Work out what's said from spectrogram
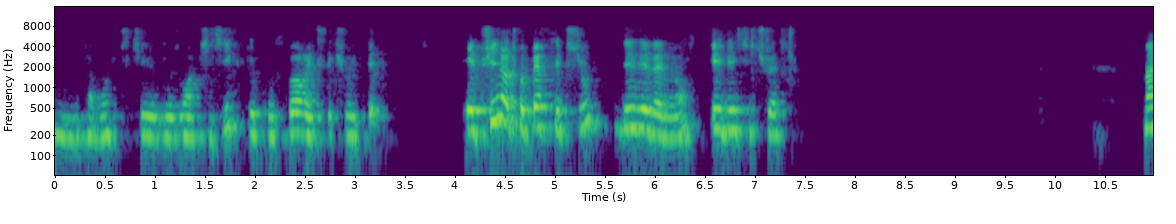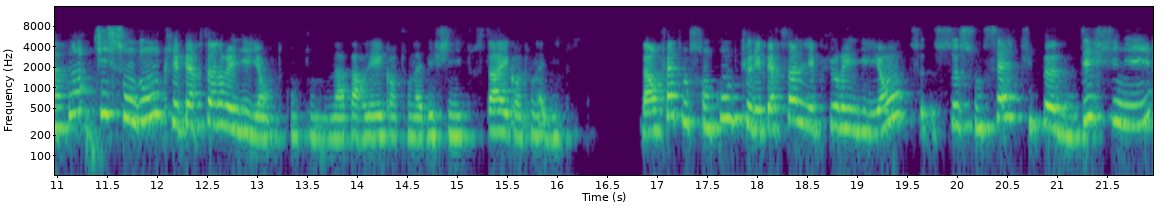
notamment tout ce qui est besoin physique, de confort et de sécurité. Et puis notre perception des événements et des situations. Maintenant, qui sont donc les personnes résilientes Quand on a parlé, quand on a défini tout ça et quand on a dit tout ça? Ben, en fait, on se rend compte que les personnes les plus résilientes, ce sont celles qui peuvent définir,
